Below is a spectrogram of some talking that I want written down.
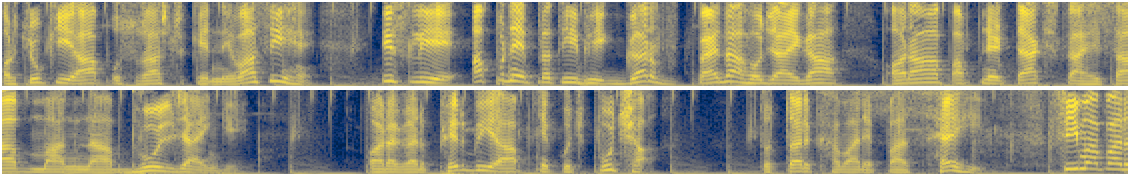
और चूँकि आप उस राष्ट्र के निवासी हैं, इसलिए अपने प्रति भी गर्व पैदा हो जाएगा, और आप अपने टैक्स का हिसाब मांगना भूल जाएँगे। और अगर फिर भी आपने कुछ पूछा तो तर्क हमारे पास है ही। सीमा पर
